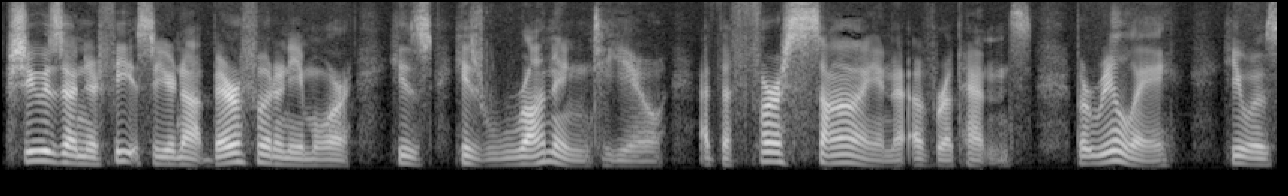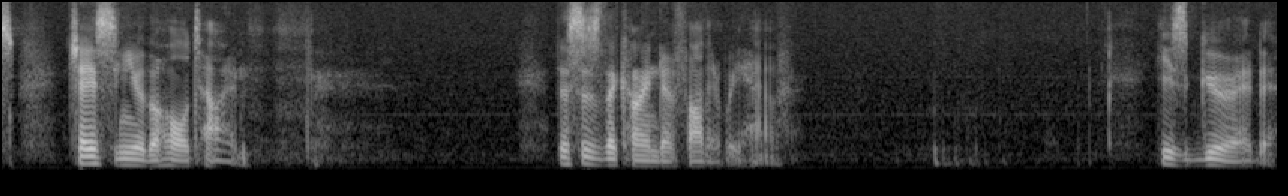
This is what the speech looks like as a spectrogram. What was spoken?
shoes on your feet so you're not barefoot anymore. He's, he's running to you at the first sign of repentance. But really, he was chasing you the whole time. This is the kind of Father we have. He's good.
